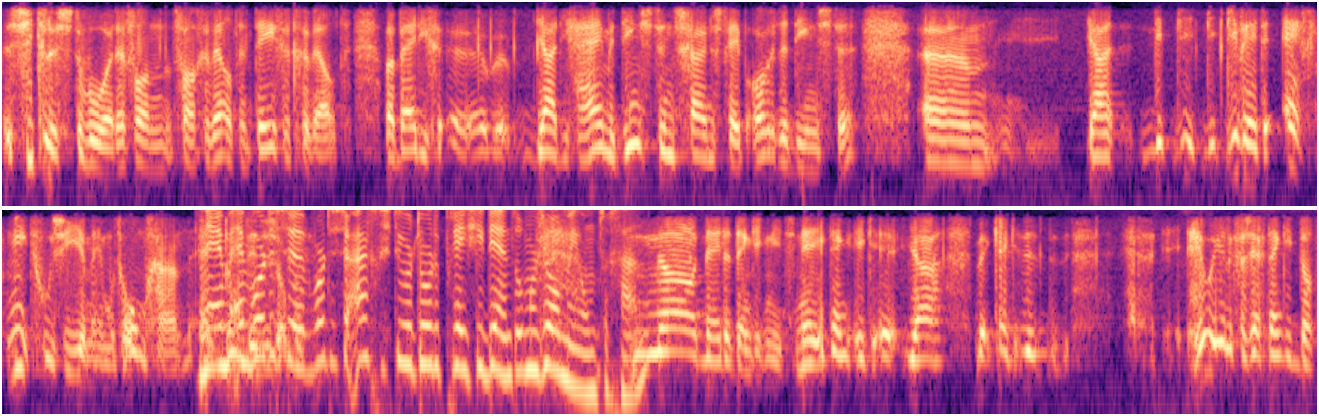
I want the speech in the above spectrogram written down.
cyclus te worden van, van geweld en tegengeweld. Waarbij die, uh, ja, die geheime diensten, schuine streep ordendiensten... Um, ja, die, die, die, weten echt niet hoe ze hiermee moeten omgaan. Nee, en, en worden, ze, op... worden ze aangestuurd door de president om er zo mee om te gaan? Nou, nee, dat denk ik niet. Nee, ik denk, ik, ja, kijk, heel eerlijk gezegd denk ik dat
